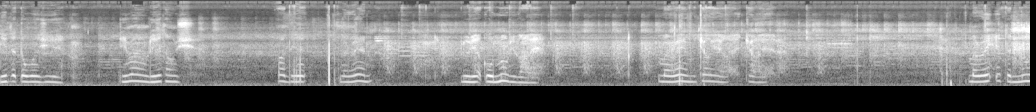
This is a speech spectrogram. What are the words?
43ပဲရှိတယ်ဒီမှာ4000ရှိဟုတ်တယ်မရန်လူရကိုလူတွေပါပဲမရန်မကြောက်ရကြောက်ရမရန် is the new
